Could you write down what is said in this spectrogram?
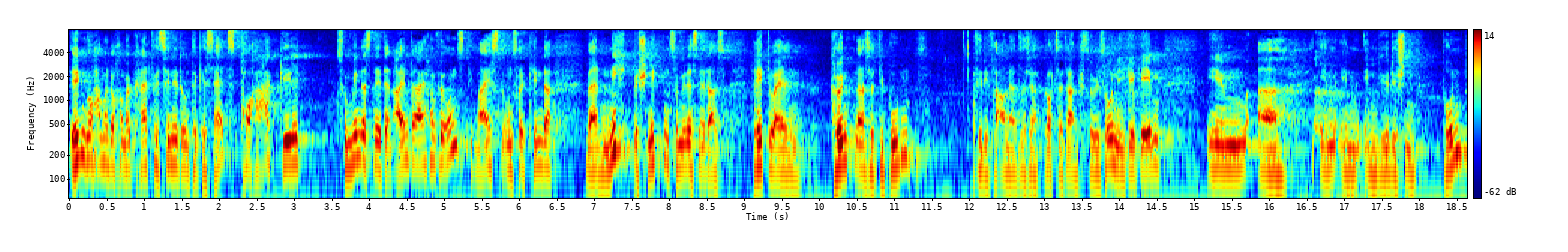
irgendwo haben wir doch einmal gehört, wir sind nicht unter Gesetz. Torah gilt Zumindest nicht in allen Bereichen für uns. Die meisten unserer Kinder werden nicht beschnitten, zumindest nicht aus rituellen Gründen, also die Buben. Für die Frauen hat es ja Gott sei Dank sowieso nie gegeben im, äh, im, im, im, jüdischen Bund.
